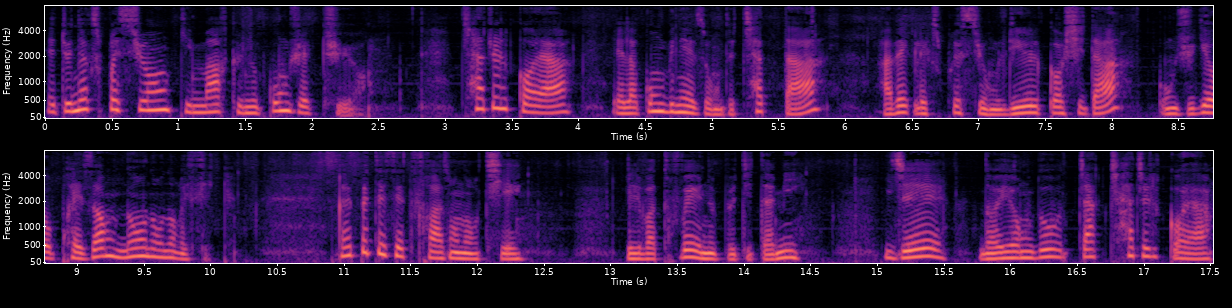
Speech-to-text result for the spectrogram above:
est une expression qui marque une conjecture. 찾을 거야 est la combinaison de 찾다 avec l'expression 리을 것이다 conjuguée au présent non honorifique. Répétez cette phrase en entier. Il va trouver une petite amie. 이제 너희 형도 짝 찾을 거야.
